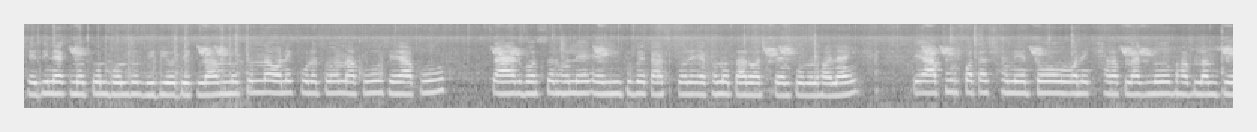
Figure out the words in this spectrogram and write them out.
সেদিন এক নতুন বন্ধুর ভিডিও দেখলাম। নতুন না, অনেক পুরাতন। আপু, সে আপু চার বছর হলে এই ইউটিউবে কাজ করে এখনও তার অস্টাইম পূরণ হয় নাই। তে আপুর কথা শুনে তো অনেক খারাপ লাগল। ভাবলাম যে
